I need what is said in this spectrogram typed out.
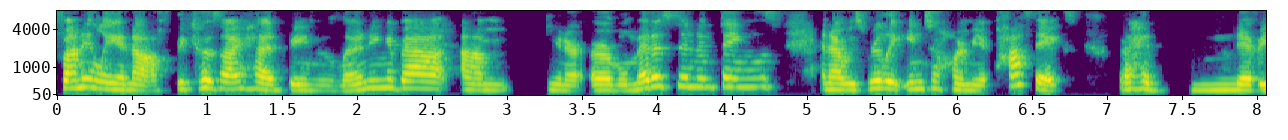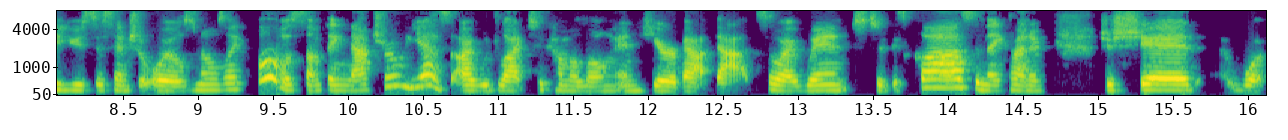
funnily enough because i had been learning about um you know herbal medicine and things and i was really into homeopathics but i had never used essential oils and i was like oh something natural yes i would like to come along and hear about that so i went to this class and they kind of just shared what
